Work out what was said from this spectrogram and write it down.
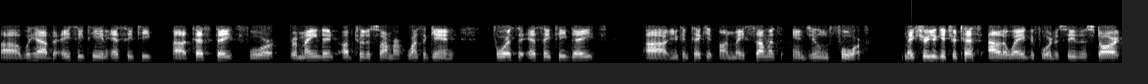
uh, we have the ACT and SAT uh, test dates for remaining up to the summer. Once again, for us, the SAT dates, uh, you can take it on May 7th and June 4th. Make sure you get your tests out of the way before the season starts.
